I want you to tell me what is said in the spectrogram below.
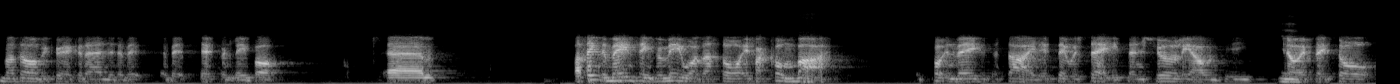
my derby career could have ended a bit a bit differently, but um, I think the main thing for me was I thought if I come back, putting Vegas aside, if they were safe, then surely I would be, you know, if they thought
